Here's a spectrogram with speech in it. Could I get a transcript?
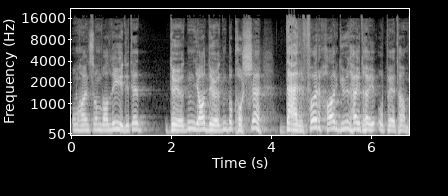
om han som var lydig til døden, ja, døden på korset Derfor har Gud høyt høy opphøyet ham.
